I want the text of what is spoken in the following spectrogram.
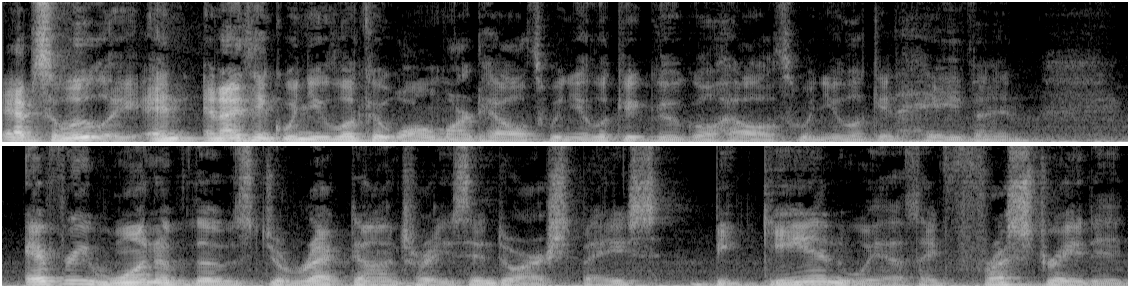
Absolutely. And and I think when you look at Walmart Health, when you look at Google Health, when you look at Haven, every one of those direct entrees into our space began with a frustrated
